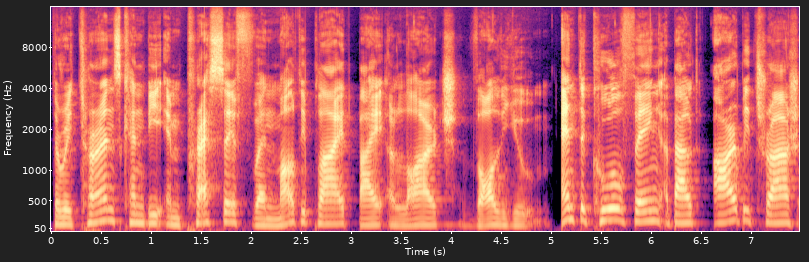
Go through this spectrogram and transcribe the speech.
the returns can be impressive when multiplied by a large volume. And the cool thing about arbitrage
